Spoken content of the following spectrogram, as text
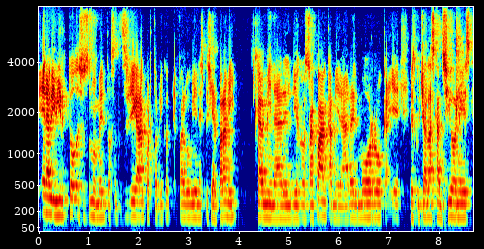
era vivir todos esos momentos. Entonces llegar a Puerto Rico fue algo bien especial para mí caminar el viejo San Juan, caminar el morro, eh, escuchar las canciones,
